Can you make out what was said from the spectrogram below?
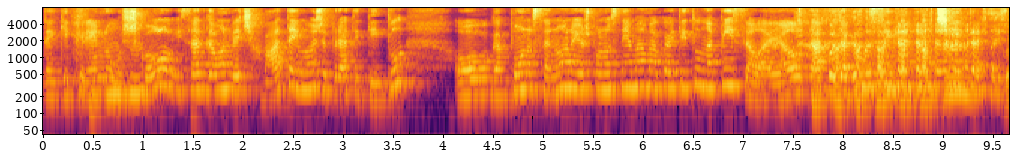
tek je krenuo u školu i sad ga on već hvata i može pratiti titl. Ovoga, ponosan ona, još ponosnija mama koja je titl napisala, jel? Tako da ga mu svi čitati.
